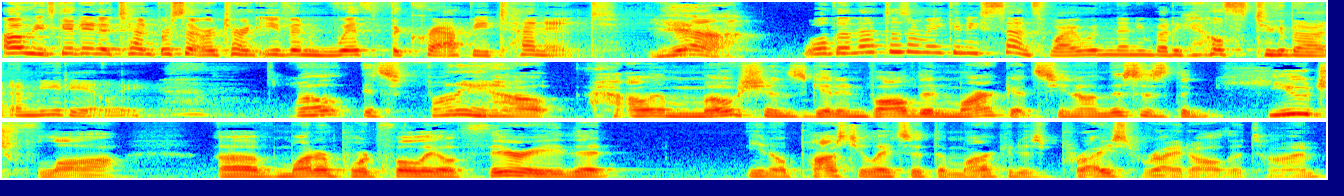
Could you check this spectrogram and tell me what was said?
Oh, he's getting a 10% return even with the crappy tenant. Yeah. Well, then that doesn't make any sense. Why wouldn't anybody else do that immediately? Well, it's funny how how emotions get involved in markets, you know, and this is the huge flaw of modern portfolio theory that you know postulates that the market is priced right all the time,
